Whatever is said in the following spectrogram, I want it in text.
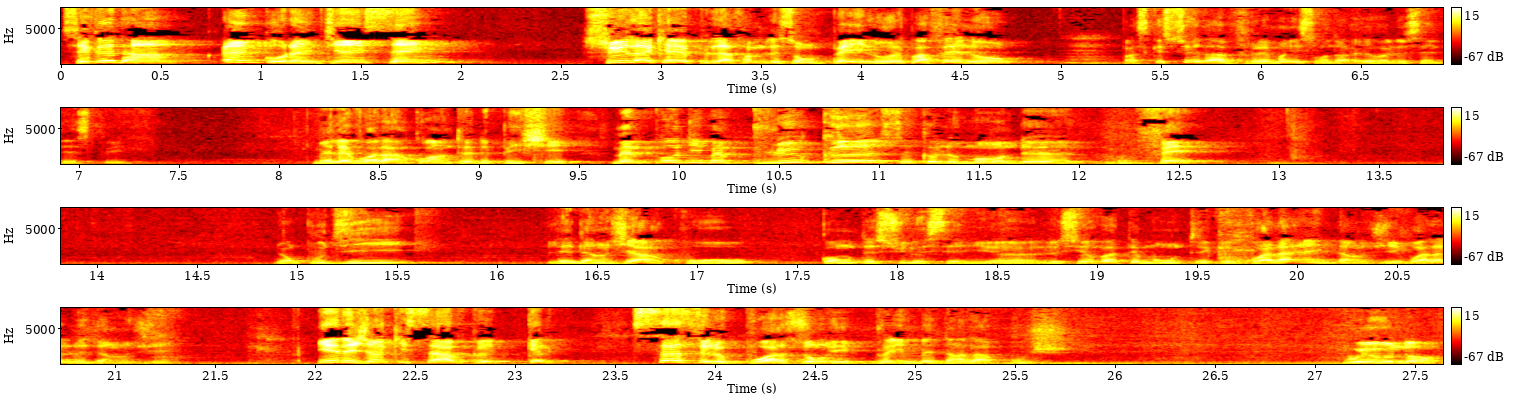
C'est que dans 1 Corinthiens 5, celui-là qui avait pris la femme de son père, il ne l'aurait pas fait, non? Parce que ceux-là, vraiment, ils sont dans le Saint-Esprit. Mais les voilà encore en train de pécher. Même, on dit même plus que ce que le monde fait. Donc, pour dire, les dangers à court, compte sur le Seigneur. Le Seigneur va te montrer que voilà un danger, voilà le danger. Il y a des gens qui savent que ça, c'est le poison et ils mettent dans la bouche. Oui ou non?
